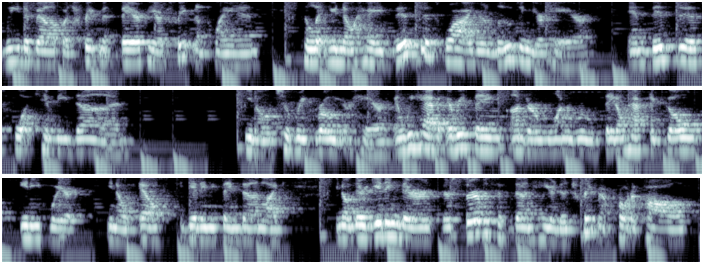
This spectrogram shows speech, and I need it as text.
we develop a treatment therapy or treatment plan to let you know hey, this is why you're losing your hair, and this is what can be done you know to regrow your hair. And we have everything under one roof. They don't have to go anywhere you know else to get anything done. Like you know they're getting their their services done here their treatment protocols.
